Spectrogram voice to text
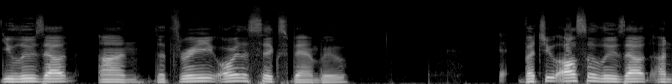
you lose out on the 3 or the 6 bamboo. But you also lose out on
